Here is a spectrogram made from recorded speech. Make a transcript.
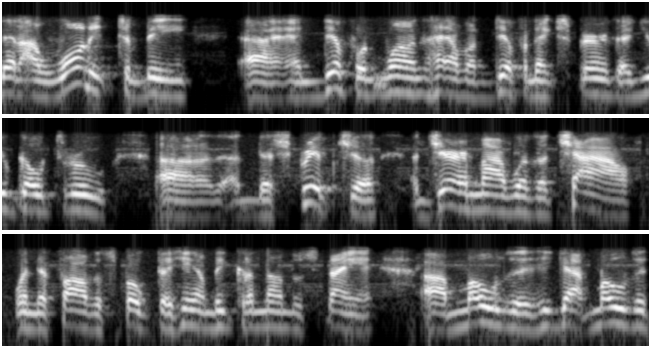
that I wanted to be, uh, and different ones have a different experience. That you go through uh, the scripture. Jeremiah was a child when the father spoke to him. He couldn't understand. Uh, Moses, he got Moses'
